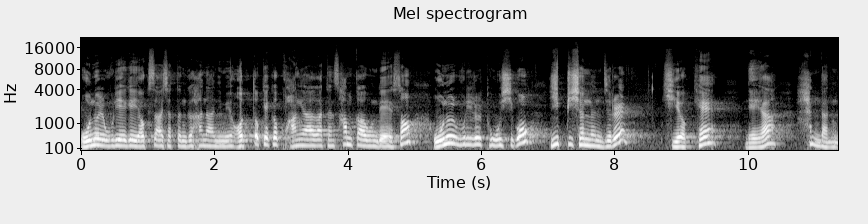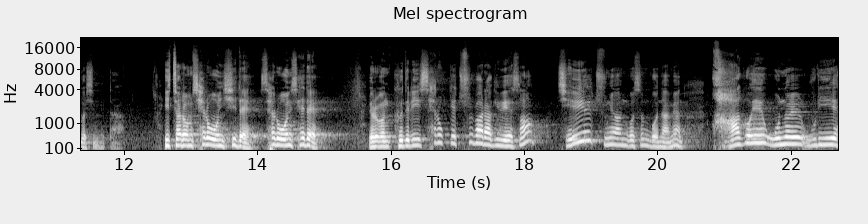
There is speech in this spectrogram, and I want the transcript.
오늘 우리에게 역사하셨던 그 하나님이 어떻게 그 광야 같은 삶 가운데에서 오늘 우리를 도우시고 입히셨는지를 기억해 내야 한다는 것입니다. 이처럼 새로운 시대, 새로운 세대, 여러분 그들이 새롭게 출발하기 위해서 제일 중요한 것은 뭐냐면 과거의 오늘 우리의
